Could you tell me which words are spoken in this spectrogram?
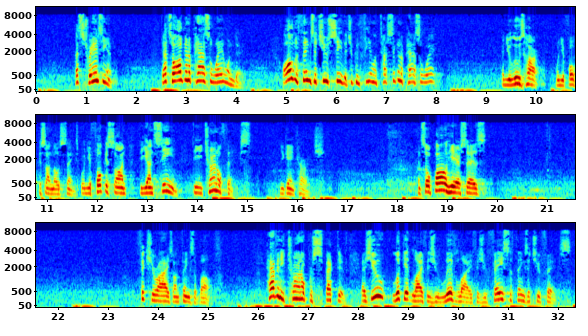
that's transient. That's all going to pass away one day. All the things that you see, that you can feel and touch, they're going to pass away. And you lose heart when you focus on those things. But when you focus on the unseen, the eternal things, you gain courage. And so Paul here says, Fix your eyes on things above. Have an eternal perspective. As you look at life, as you live life, as you face the things that you face,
